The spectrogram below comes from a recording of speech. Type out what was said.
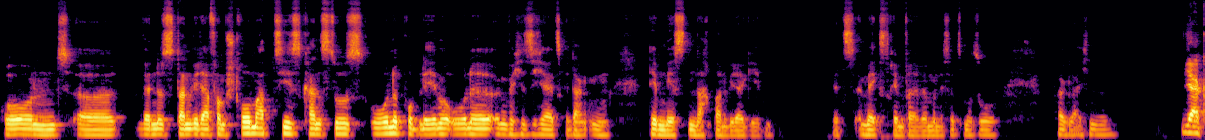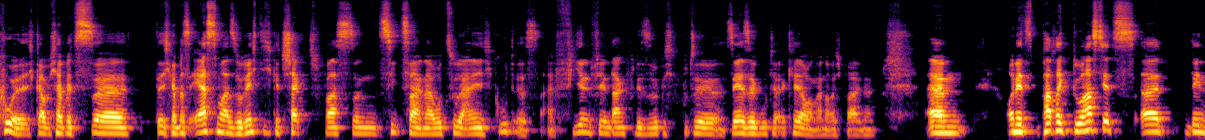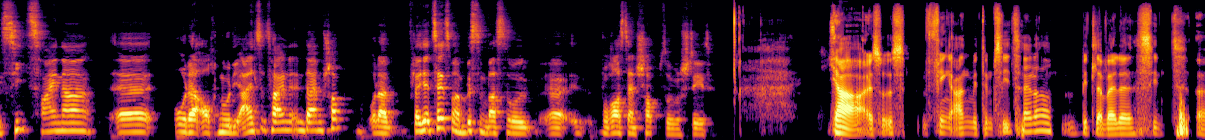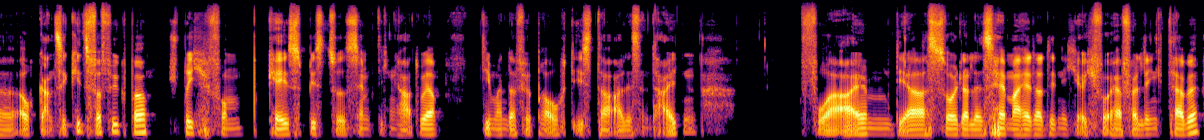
Und äh, wenn du es dann wieder vom Strom abziehst, kannst du es ohne Probleme, ohne irgendwelche Sicherheitsgedanken dem nächsten Nachbarn wiedergeben. Jetzt im Extremfall, wenn man das jetzt mal so vergleichen will. Ja, cool. Ich glaube, ich habe jetzt, äh, ich habe das erste Mal so richtig gecheckt, was so ein Seed Signer, wozu er eigentlich gut ist. Äh, vielen, vielen Dank für diese wirklich gute, sehr, sehr gute Erklärung an euch beide. Ähm, und jetzt, Patrick, du hast jetzt äh, den Seed Signer äh, oder auch nur die Einzelteile in deinem Shop? Oder vielleicht erzählst du mal ein bisschen, was so, äh, woraus dein Shop so besteht. Ja, also es fing an mit dem Seed Signer. Mittlerweile sind äh, auch ganze Kits verfügbar, sprich vom Case bis zur sämtlichen Hardware, die man dafür braucht, ist da alles enthalten. Vor allem der Solderless Hammerheader, den ich euch vorher verlinkt habe,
